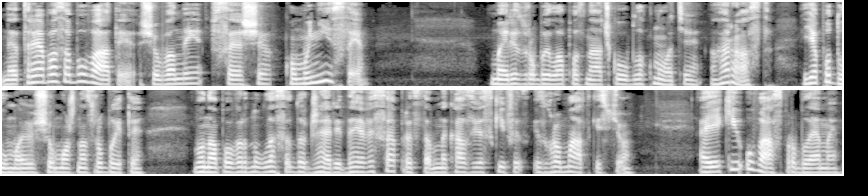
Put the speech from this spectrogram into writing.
не треба забувати, що вони все ще комуністи. Мері зробила позначку у блокноті. Гаразд, я подумаю, що можна зробити. Вона повернулася до Джері Девіса, представника зв'язків із громадськістю. А які у вас проблеми?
